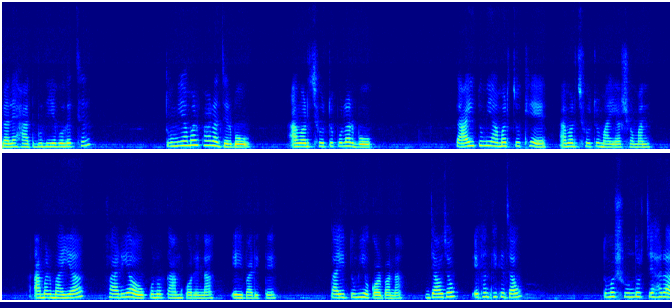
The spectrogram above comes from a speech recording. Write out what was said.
গালে হাত বুলিয়ে বলেছেন, তুমি আমার ফারাজের বউ, আমার ছোট পোলার বউ। তাই তুমি আমার চোখে আমার ছোট মাইয়ার সমান। আমার মাইয়া ফারিয়াও কোনো কাম করে না এই বাড়িতে। তাই তুমিও করবা না। যাও যাও, এখান থেকে যাও। তোমার সুন্দর চেহারা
